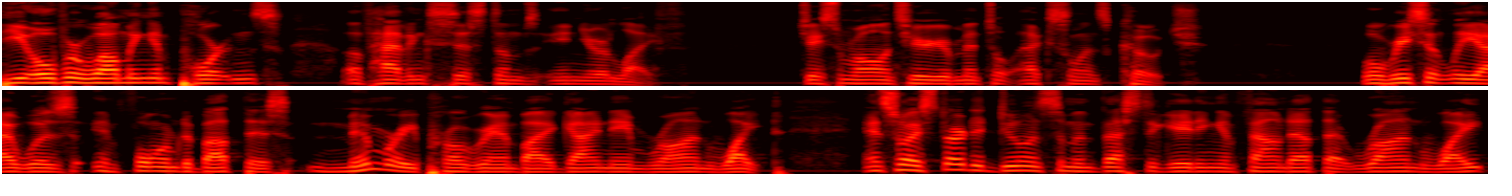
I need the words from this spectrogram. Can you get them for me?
the overwhelming importance of having systems in your life. Jason Rollins here, your mental excellence coach. Well, recently I was informed about this memory program by a guy named Ron White. And so I started doing some investigating and found out that Ron White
